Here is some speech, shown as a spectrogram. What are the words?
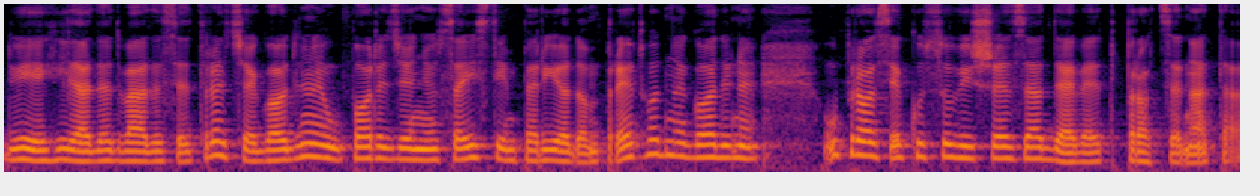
2023. godine u poređenju sa istim periodom prethodne godine u prosjeku su više za 9 procenata.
